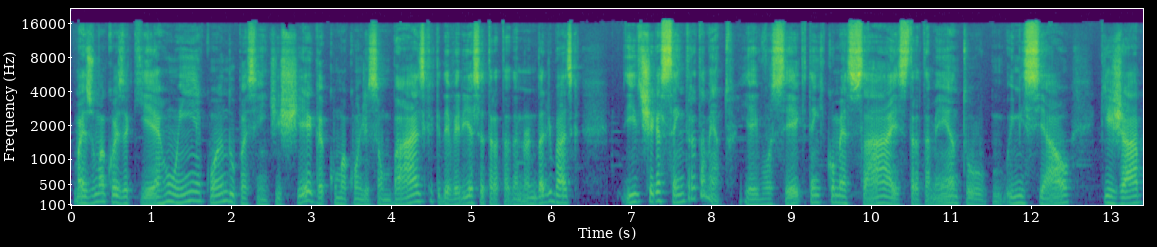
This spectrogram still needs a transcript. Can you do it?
Mas uma coisa que é ruim é quando o paciente chega com uma condição básica que deveria ser tratada na unidade básica e chega sem tratamento. E aí você que tem que começar esse tratamento inicial que já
